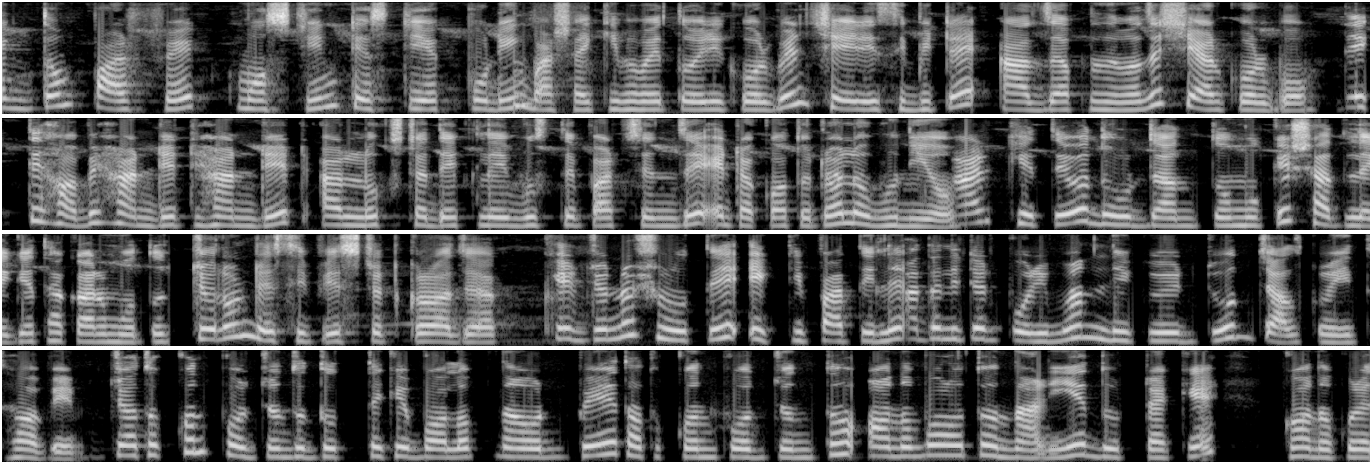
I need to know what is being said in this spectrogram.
একদম পারফেক্ট মসৃণ টেস্টি এক পুডিং বাসায় কীভাবে তৈরি করবেন সেই রেসিপিটাই আজ আপনাদের মাঝে শেয়ার করব। দেখতে হবে হান্ড্রেড হান্ড্রেড আর লুকসটা দেখলেই বুঝতে পারছেন যে এটা কতটা লোভনীয়। আর খেতেও দুর্দান্ত, মুখে স্বাদ লেগে থাকার মতো। চলুন রেসিপি স্টার্ট করা যাক। এর জন্য শুরুতে একটি পাতিলে আধা লিটার পরিমাণ লিকুইড দুধ জাল করে নিতে হবে। যতক্ষণ পর্যন্ত দুধ থেকে বলক না উঠবে, ততক্ষণ পর্যন্ত অনবরত নাড়িয়ে দুধটাকে ঘন করে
